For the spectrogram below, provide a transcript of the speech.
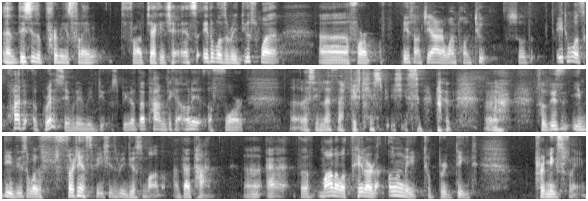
And this is a premixed flame for Jackie Chen. And so it was a reduced one uh, for based on GRI 1.2. So th- it was quite aggressively reduced because at that time they can only afford, uh, let's say, less than 15 species. uh, so this indeed this was 13 species reduced model at that time. Uh, and the model was tailored only to predict premixed flame,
